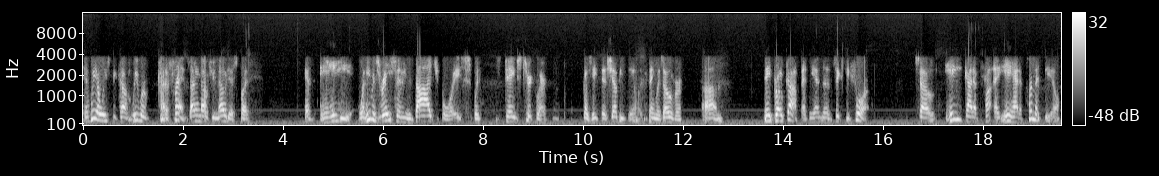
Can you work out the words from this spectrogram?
and we always become we were kind of friends. I don't know if you noticed, but if he when he was racing Dodge Boys with James Strickler because the Chevy thing was over, um, they broke up at the end of '64. So he got a he had a Plymouth deal.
